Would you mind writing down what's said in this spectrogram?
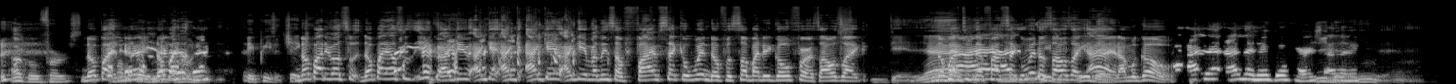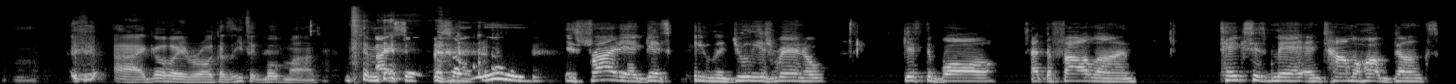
I'll go first. Nobody, Hey, nobody, Hey, piece of chicken. nobody else, nobody else was eager. I gave, I gave, I, I gave, I gave at least a five second window for somebody to go first. I was like. Yeah. nobody took that five I- second window, so I was like, You all did. right, I'm gonna go. I let, I let him go first. You I let him. you did. Mm. All right, go ahead, Roy, because he took both mine. All right, so, so ooh, it's Friday against Cleveland. Julius Randle gets the ball at the foul line, takes his man and tomahawk dunks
